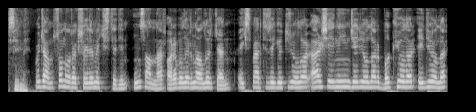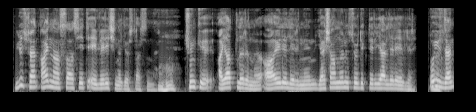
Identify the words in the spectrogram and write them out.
Hüseyin Bey? Hocam son olarak söylemek istediğim insanlar arabalarını alırken ekspertize götürüyorlar, her şeyini inceliyorlar, bakıyorlar, ediyorlar. Lütfen aynı hassasiyeti evleri içinde göstersinler. Hı hı. Çünkü hayatlarını, ailelerinin, yaşamlarını sürdükleri yerleri evleri. O Evet. yüzden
